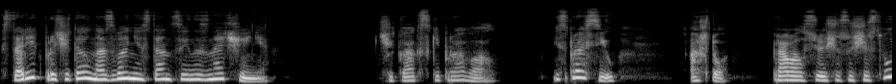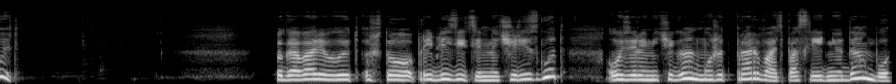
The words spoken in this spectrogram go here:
старик прочитал название станции назначения. Чикагский провал. И спросил, а что, провал все еще существует? Поговаривают, что приблизительно через год озеро Мичиган может прорвать последнюю дамбу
